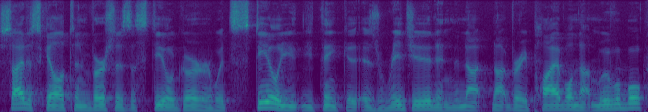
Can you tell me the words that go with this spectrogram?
cytoskeleton versus a steel girder. With steel, you, you think is rigid and not, not very pliable, not movable.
